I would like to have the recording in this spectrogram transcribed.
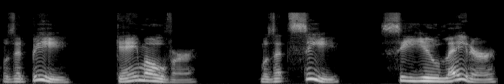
Was it B, game over? Was it C, see you later?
